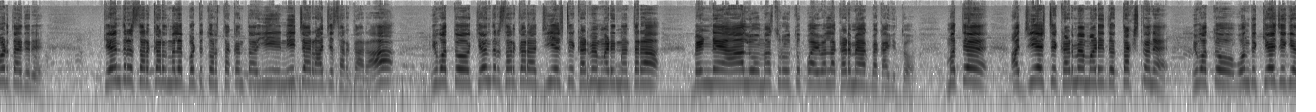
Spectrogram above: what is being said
ನೋಡ್ತಾ ಇದ್ದೀರಿ, ಕೇಂದ್ರ ಸರ್ಕಾರದ ಮೇಲೆ ಪಟ್ಟು ತೋರಿಸ್ತಕ್ಕಂಥ ಈ ನೀಚ ರಾಜ್ಯ ಸರ್ಕಾರ ಇವತ್ತು ಕೇಂದ್ರ ಸರ್ಕಾರ ಜಿ ಎಸ್ ಟಿ ಕಡಿಮೆ ಮಾಡಿದ ನಂತರ ಬೆಣ್ಣೆ, ಹಾಲು, ಮೊಸರು, ತುಪ್ಪ ಇವೆಲ್ಲ ಕಡಿಮೆ ಆಗಬೇಕಾಗಿತ್ತು. ಮತ್ತು ಆ ಜಿ ಎಸ್ ಟಿ ಕಡಿಮೆ ಮಾಡಿದ ತಕ್ಷಣವೇ ಇವತ್ತು ಒಂದು ಕೆ ಜಿಗೆ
